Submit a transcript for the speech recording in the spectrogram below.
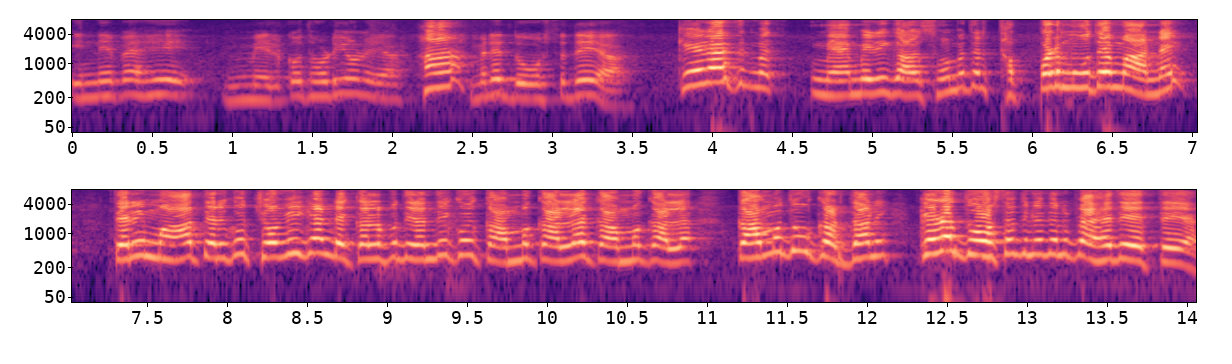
ਇੰਨੇ ਪੈਸੇ ਮੇਰੇ ਕੋ ਥੋੜੀ ਹੋਣੇ ਆ। ਹਾਂ। ਮੇਰੇ ਦੋਸਤ ਦੇ ਆ। ਕਿਹੜਾ ਤੇ ਮੈਂ- ਮੈਂ ਮੇਰੀ ਗੱਲ ਸੁਣ ਮੈਂ ਤੇਰੇ ਥੱਪੜ ਮੂੰਹ ਤੇ ਮਾਰਨਾ ਈ। ਤੇਰੀ ਮਾਂ ਤੇਰੇ ਕੋਲ 24 ਘੰਟੇ ਕਲਪਦੀ ਰਹਿੰਦੀ ਕੋਈ ਕੰਮ ਕਰ ਲੈ ਕੰਮ ਕਰ ਲੈ। ਕੰਮ ਤੂੰ ਕਰਦਾ ਨਹੀਂ ਕਿਹੜਾ ਦੋਸਤ ਹੈ ਜਿਹਨੇ ਤੈਨੂੰ ਪੈਸੇ ਦੇ ਦਿੱਤੇ ਆ?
